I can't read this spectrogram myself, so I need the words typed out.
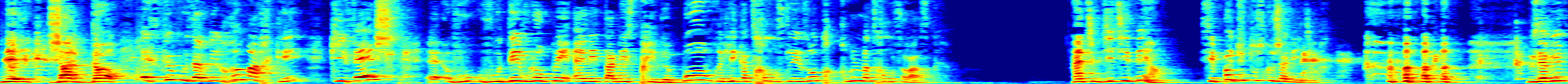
Mais j'adore. Est-ce que vous avez remarqué كيفاش vous vous développez un état d'esprit de pauvre اللي كتخلص les autres قبل ما تخلص راسك. ها انت بديتي بها. C'est pas du tout ce que j'allais dire. Vous avez vu?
